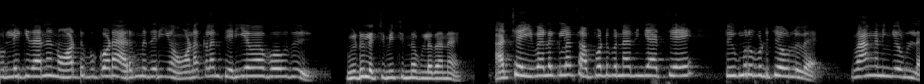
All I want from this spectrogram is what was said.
பிள்ளைக்கு தானே நோட்டு புக்கோட அருமை தெரியும். உனக்கெல்லாம் தெரியவா போகுது? விடு லட்சுமி சின்ன பிள்ளை தானே. அச்சே இவளுக்கெல்லாம் சப்போர்ட் பண்ணாதீங்க அச்சே. திமிரு பிடிச்ச உள்ளுவ வாங்க நீங்க உள்ள.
